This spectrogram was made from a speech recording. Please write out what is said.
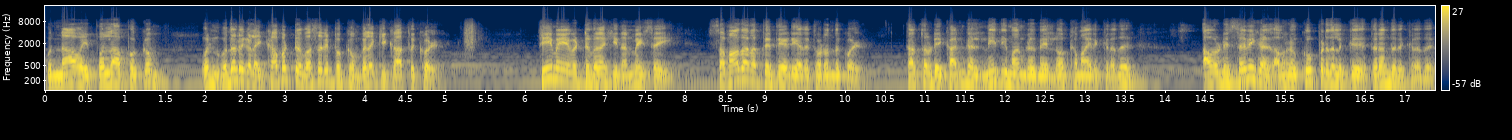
உன் நாவை பொல்லாப்புக்கும் உன் உதடுகளை கபட்டு வசனிப்புக்கும் விலக்கி காத்துக்கொள். தீமையை விட்டு விலகி நன்மை செய். சமாதானத்தை தேடி அதை தொடர்ந்து கொள். கர்த்தருடைய கண்கள் நீதிமான்கள் மேல் நோக்கமாயிருக்கிறது. அவருடைய செவிகள் அவர்கள் கூப்பிடுதலுக்கு திறந்திருக்கிறது.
